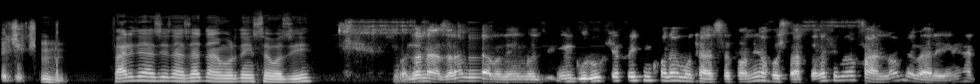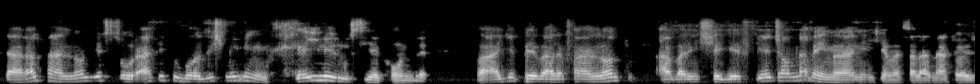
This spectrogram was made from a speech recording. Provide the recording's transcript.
بلژیک. فرید عزیز نظر در مورد این سه بازی؟ والا نظرم در مورد این بازی این گروه که فکر می‌کنم متاسفانه یا خوشبختانه فکر می‌کنم فنلاند ببره. یعنی حداقل فنلاند یه سرعتی تو بازیش می‌بینیم. خیلی روسیه کنده. و اگه ببره فنلاند اولین شگفتی جام نه به این معنی که مثلا نتایج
